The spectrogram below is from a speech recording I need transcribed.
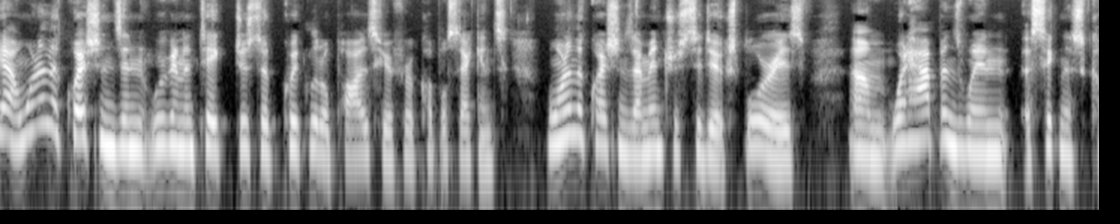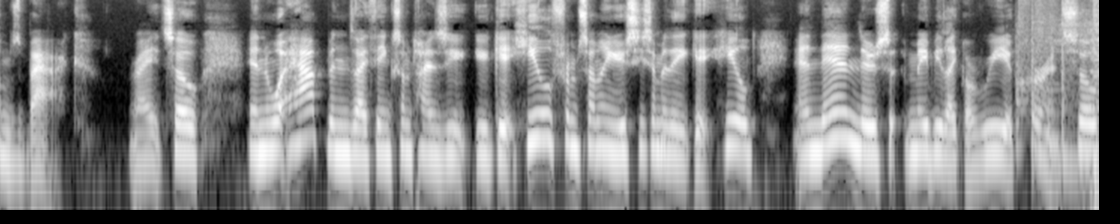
Yeah, one of the questions, and we're going to take just a quick little pause here for a couple seconds. One of the questions I'm interested to explore is um, what happens when a sickness comes back, right? So, and what happens, I think sometimes you, you get healed from something, you see somebody get healed, and then there's maybe like a reoccurrence. So,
